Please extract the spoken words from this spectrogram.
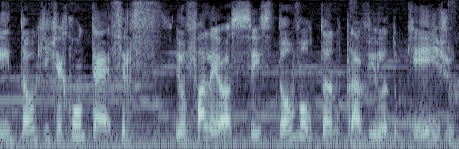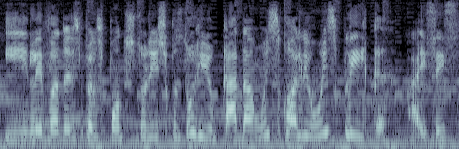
Então o que que acontece? Eles eu falei, ó, vocês estão voltando para a Vila do Queijo e levando eles pelos pontos turísticos do Rio. Cada um escolhe um e explica. Aí vocês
